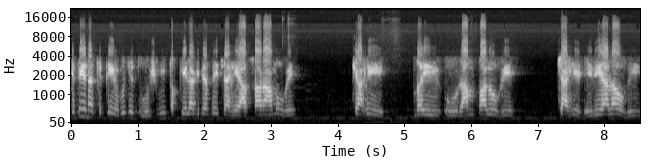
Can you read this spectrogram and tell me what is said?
ਕਿਤੇ ਨਾ ਕਿਤੇ ਇਹੋ ਜਿਹੇ ਦੋਸ਼ ਵੀ ਪੱਕੇ ਲੱਗ ਜਾਂਦੇ, ਚਾਹੇ ਆਸਾਰਾਮ ਹੋਵੇ, ਚਾਹੇ ਬਈ ਉਹ ਰਾਮਪਾਲ ਹੋਵੇ, ਚਾਹੇ ਡੇਰੇ ਵਾਲਾ ਹੋਵੇ।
